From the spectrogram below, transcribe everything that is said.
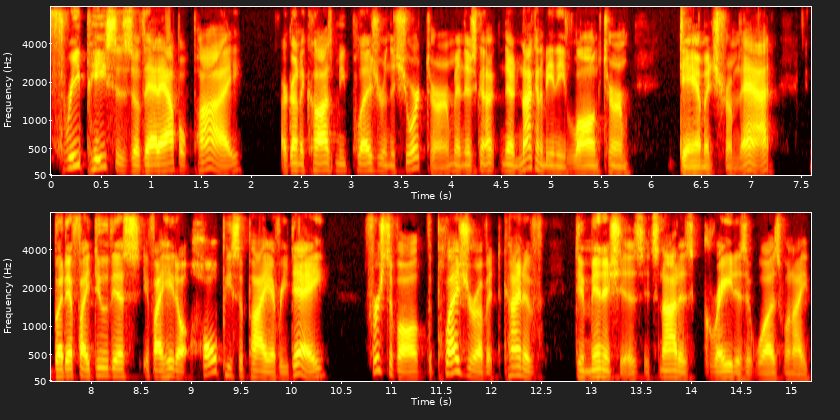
three pieces of that apple pie are going to cause me pleasure in the short term, and there's gonna, there's not going to be any long term damage from that. But if I do this, if I eat a whole piece of pie every day, first of all, the pleasure of it kind of diminishes. It's not as great as it was when I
